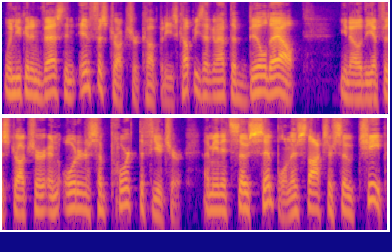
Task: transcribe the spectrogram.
when you can invest in infrastructure companies, companies that are going to have to build out, you know, the infrastructure in order to support the future? I mean, it's so simple, and those stocks are so cheap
